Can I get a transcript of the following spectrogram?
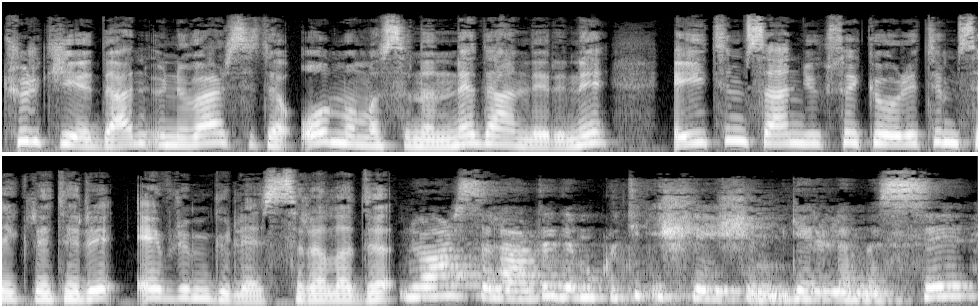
Türkiye'den üniversite olmamasının nedenlerini Eğitim Sen Yükseköğretim Sekreteri Evrim Güle sıraladı. Üniversitelerde demokratik işleyişin gerilemesi,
